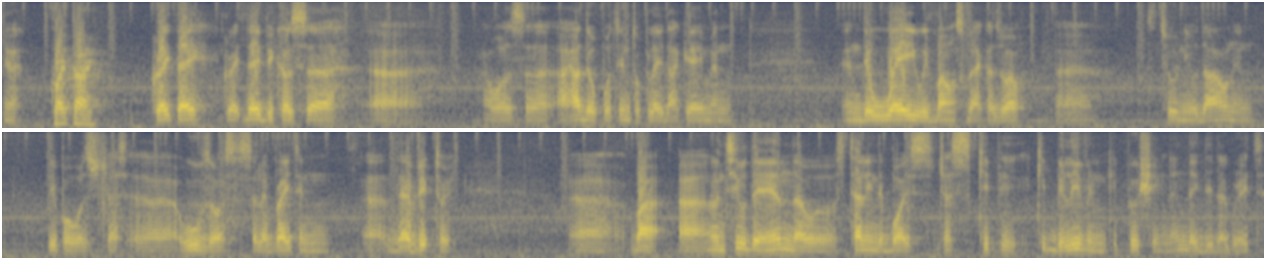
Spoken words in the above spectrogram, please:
Yeah. great day. great day, great day because uh, uh, I was uh, I had the opportunity to play that game and and the way we bounced back as well. Uh, two nil down and people was just uh, Wolves was celebrating uh, their victory. Uh, but uh, until the end, I was telling the boys just keep keep believing, keep pushing, and they did a great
